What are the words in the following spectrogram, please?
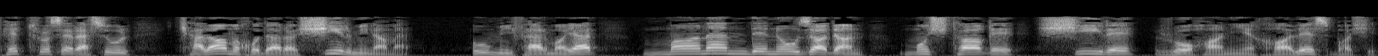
پتروس رسول کلام خدا را شیر مینامد. او میفرماید مانند نوزادان مشتاق شیر روحانی خالص باشید.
